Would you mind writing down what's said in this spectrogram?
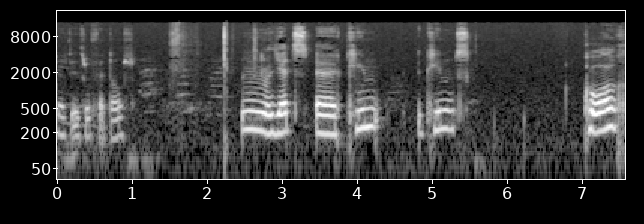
der sieht so fett aus. Mm, jetzt, äh, Kind, Kinds Korch,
